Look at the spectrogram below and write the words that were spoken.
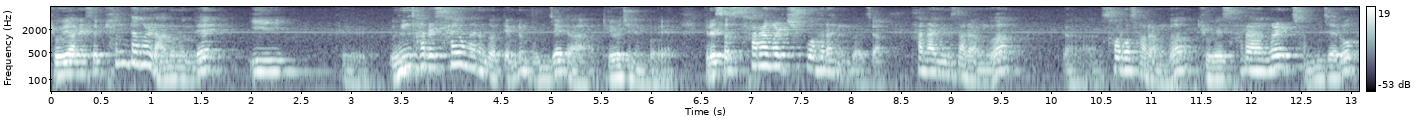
교회 안에서 편당을 나누는데 이 그 은사를 사용하는 것 때문에 문제가 되어지는 거예요. 그래서 사랑을 추구하라는 거죠. 하나님 사랑과 어, 서로 사랑과 교회 사랑을 전제로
